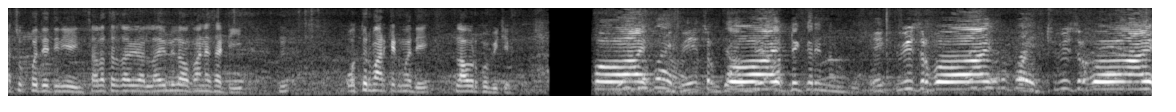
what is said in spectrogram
अचूक पद्धतीने येईल. चला तर जाऊया लाईव्ह लिलाव पाहण्यासाठी ओतूर मार्केटमध्ये फ्लावर कोबीचे. रुपये. वीस रुपये. एकवीस रुपये. पंचवीस रुपये.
